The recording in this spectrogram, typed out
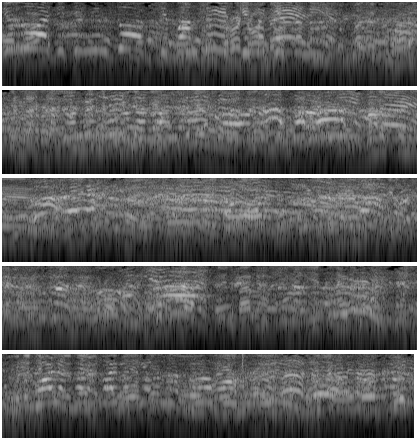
ті рожі, ті ментовські, бандитські такі самі. Що не ти, що Міліція, вони типу не Зараз на типу. Тут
